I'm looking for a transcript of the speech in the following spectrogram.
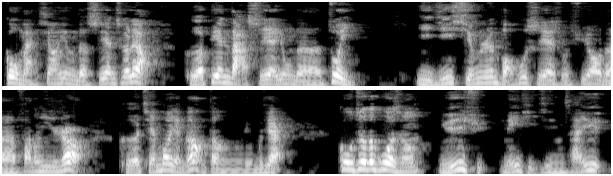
购买相应的实验车辆和鞭打实验用的座椅，以及行人保护实验所需要的发动机执照和前保险杠等零部件。购车的过程允许媒体进行参与。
